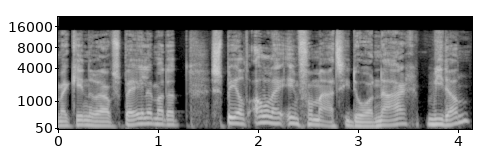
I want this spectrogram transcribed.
mijn kinderen daarop spelen. Maar dat speelt allerlei informatie door. Naar wie dan?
